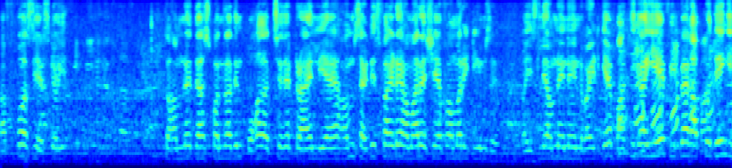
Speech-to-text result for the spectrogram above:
ऑफ़ कोर्स यस क्योंकि तो हमने 10-15 दिन बहुत अच्छे से ट्रायल लिया है। हम सेटिस्फाइड है हमारे शेफ हमारी टीम से। और इसलिए हमने इन्हें इनवाइट किया बाकी का ये फीडबैक आपको देंगी।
